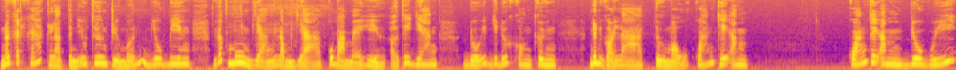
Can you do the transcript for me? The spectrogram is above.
Nói cách khác là tình yêu thương triều mến vô biên gấp muôn dạng lòng dạ của bà mẹ hiền ở thế gian đối với đứa con cưng, nên gọi là từ mẫu quán thế âm. Quán thế âm vô quý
